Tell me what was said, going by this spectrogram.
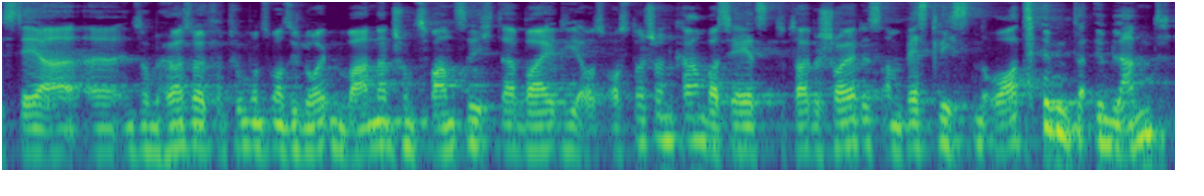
ist der äh, in so einem Hörsaal von 25 Leuten waren dann schon 20 dabei, die aus Ostdeutschland kamen, was ja jetzt total bescheuert ist. Am westlichsten Ort im, im Land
